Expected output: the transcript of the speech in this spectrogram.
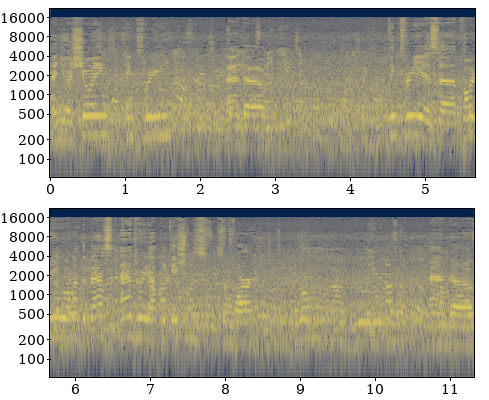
And you're showing Thinkfree, and um, Thinkfree is uh, probably one of the best Android applications so far. And um,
